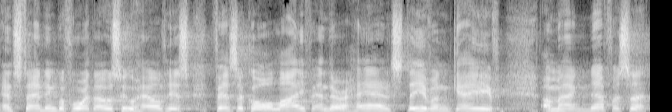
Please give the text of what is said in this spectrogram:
And standing before those who held his physical life in their hands, Stephen gave a magnificent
